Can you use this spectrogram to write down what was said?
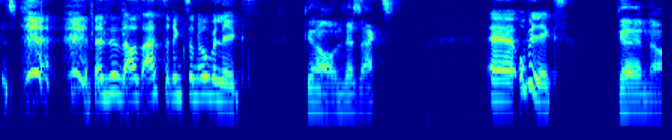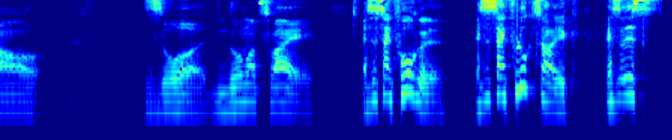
ist. Das ist aus Asterix und Obelix. Genau, und wer sagt's? Äh, Obelix. Genau. So, Nummer zwei. Es ist ein Vogel. Es ist ein Flugzeug. Es ist.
